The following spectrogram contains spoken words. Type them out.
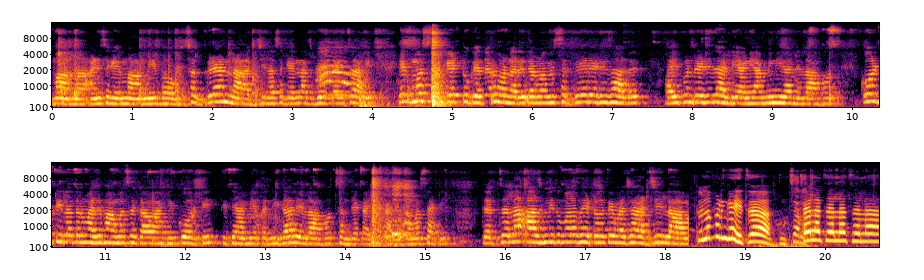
मामा आणि सगळे मामे भाऊ सगळ्यांना आजीला सगळ्यांना आज भेटायचं आहे. एक मस्त गेट टुगेदर होणार आहे. त्यामुळे आम्ही सगळे रेडी झालो आई पण रेडी झाली आणि आम्ही निघालेलो आहोत. कोर्टीला तर माझ्या मामाचं गाव आहे कोर्टी. तिथे आम्ही आता निघालेलो आहोत संध्याकाळच्या कार्यक्रमासाठी. तर चला आज मी तुम्हाला भेटवते माझ्या आजीला. तुला पण घ्यायचं? चला. चला चला चला.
